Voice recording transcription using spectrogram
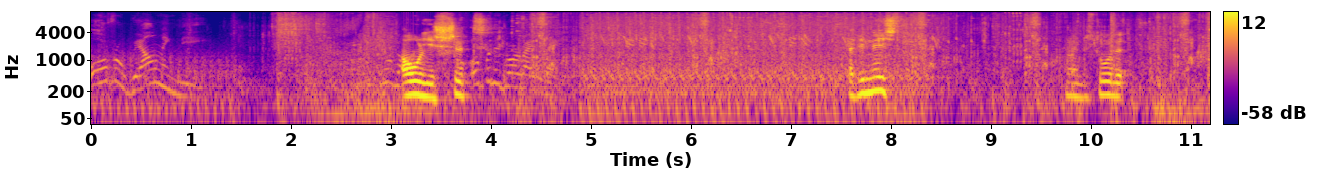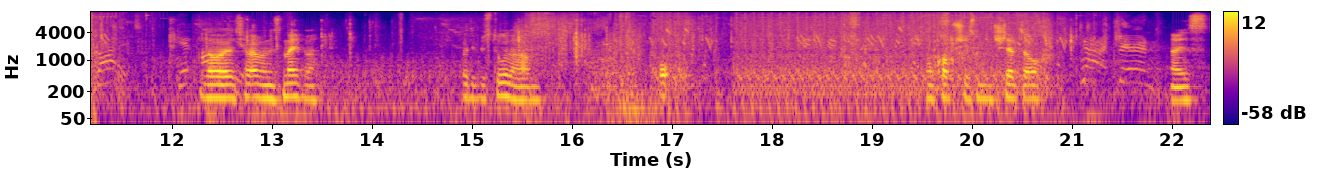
Overwhelming me. Holy shit. Hat ihn nicht. Meine Pistole. Lol, of ich habe einfach einen Sniper. Ich wollte die Pistole haben. Oh. Vom Kopf schießen, dann stirbt er auch. Nice.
